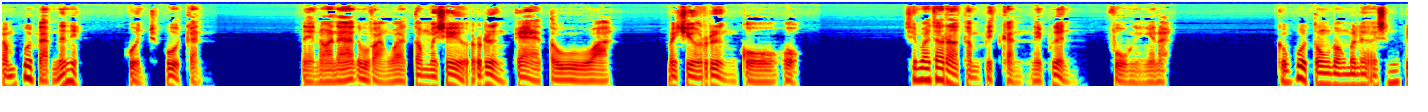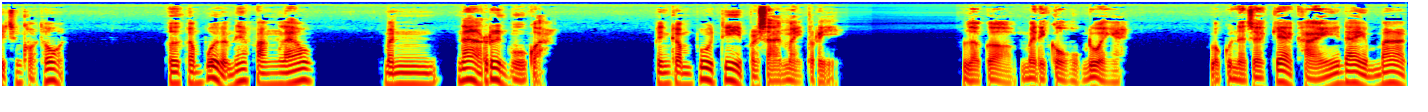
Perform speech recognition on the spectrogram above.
คำพูดแบบนั้นเนี่ยควรจะพูดกัน แน่นอนนะทุกฝังว่าต้องไม่ใช่เรื่องแก้ตัว ไม่ใช่เรื่องโกหกใช่ไหมถ้าเราทำผิดกันในเพื่อนฝูงอย่างเงี้ยนะก็พูดตรงๆไปเลยฉันผิดฉันขอโทษ เออคำพูดแบบนี้ฟังแล้ว มันน่ารื่นหูกว่า เป็นคำพูดที่ประสานไมตรี แล้วก็ไม่ได้โกหกด้วยไงว่าคุณอาจจะแก้ไขได้มาก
